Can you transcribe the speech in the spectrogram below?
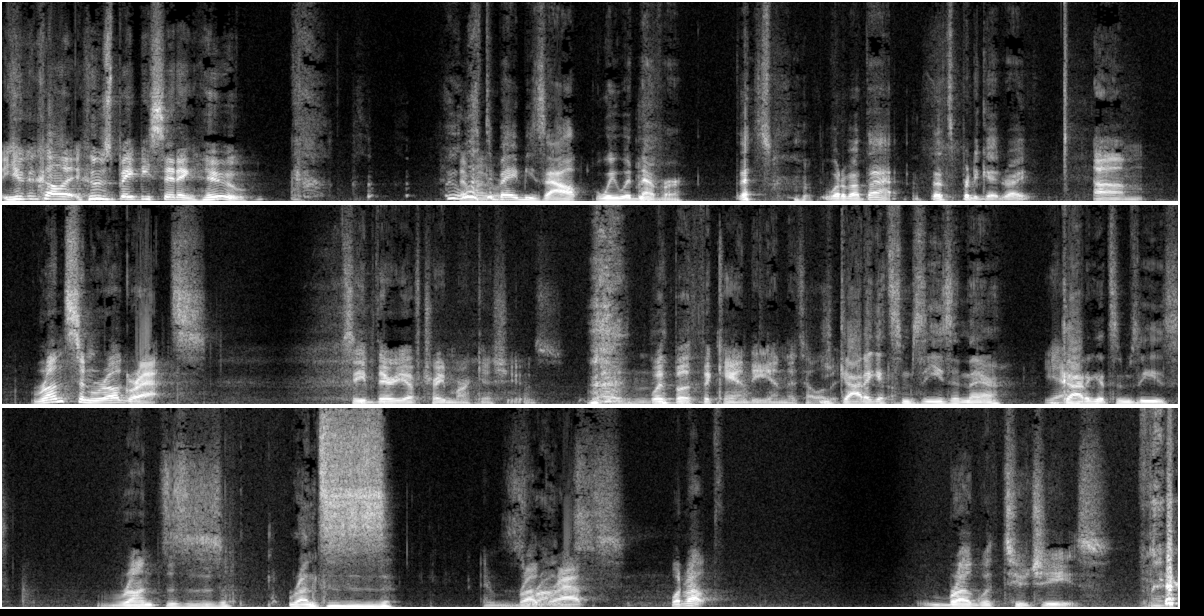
You could call it who's babysitting who. Who That let the work. babies out? We would never. That's what about that? That's pretty good, right? Um, Runts and Rugrats. See, there you have trademark issues Mm-hmm. with both the candy and the You television. got to get some Z's in there. Yeah. Got to get some Z's. Runts Runs. and Rugrats. What about rug with two G's? Like,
